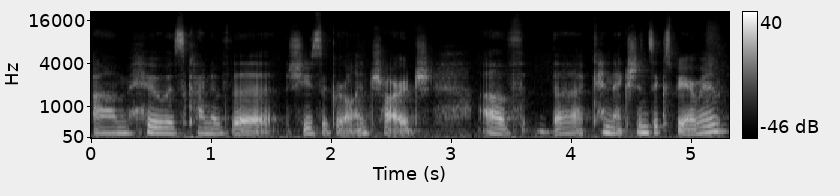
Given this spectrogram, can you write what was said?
um, who is kind of the, she's the girl in charge of the connections experiment.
